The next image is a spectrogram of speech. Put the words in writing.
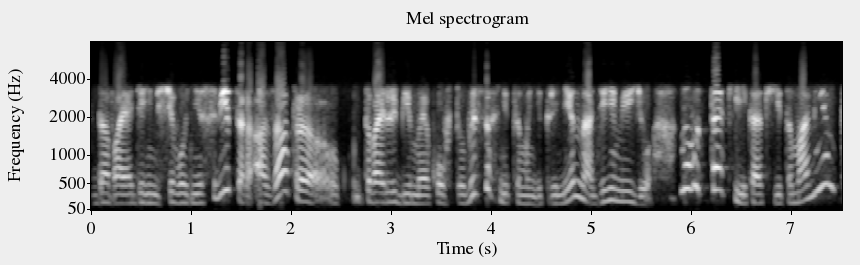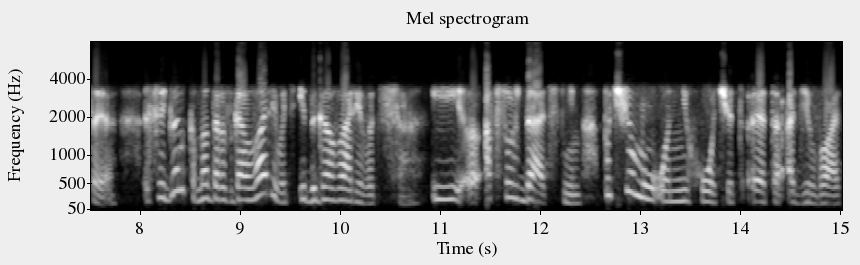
давай оденем сегодня свитер, а завтра э, твоя любимая кофта высохнет, и мы непременно оденем ее. Ну вот такие какие-то моменты. С ребенком надо разговаривать и договариваться, и э, обсуждать с ним, почему он не хочет это одевать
